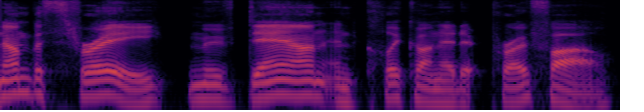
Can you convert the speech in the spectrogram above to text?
Number 3. Move down and click on Edit Profile.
